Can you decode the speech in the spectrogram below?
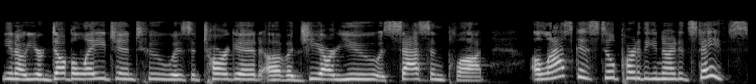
you know, your double agent who is a target of a GRU assassin plot. Alaska is still part of the United States.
